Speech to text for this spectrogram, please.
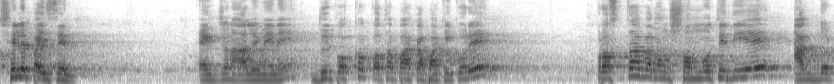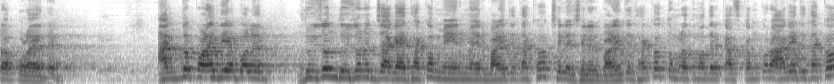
ছেলে পাইছেন একজন আলেম এনে দুই পক্ষ কথা পাকাপাকি করে প্রস্তাব এবং সম্মতি দিয়ে আগদটা পড়ায় দেন। আগদ পড়ায় দিয়ে বলেন, দুইজন দুইজনের জায়গায় থাকো, মেয়ের মেয়ের বাড়িতে থাকো, ছেলে ছেলের বাড়িতে থাকো, তোমরা তোমাদের কাজ কাম করো, আগে যে থাকো,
